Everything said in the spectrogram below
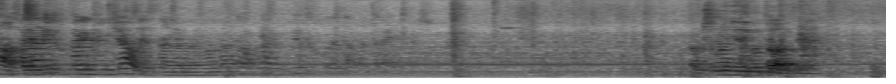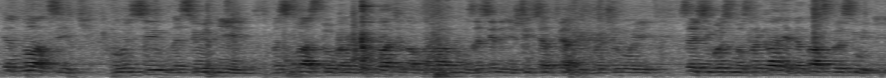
А, переклю- переключались, наверное, ну батарея. Так, шановні депутати, 15 голосів на сьогодні 18 обраних депутатів на пленарному засіданні 65-ї вечорової сесії 8 скликання, 15 присутні.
